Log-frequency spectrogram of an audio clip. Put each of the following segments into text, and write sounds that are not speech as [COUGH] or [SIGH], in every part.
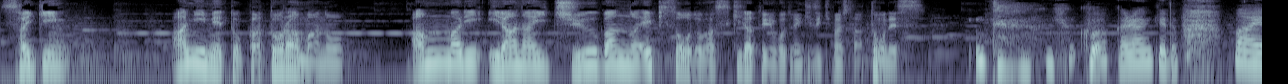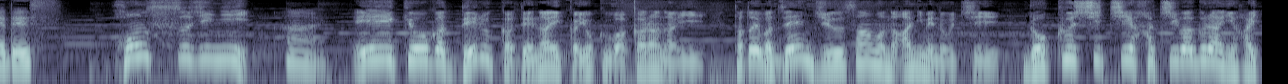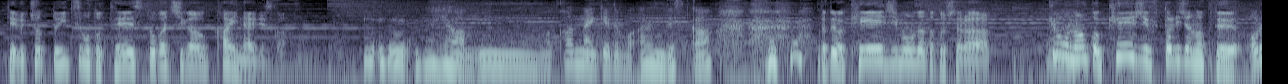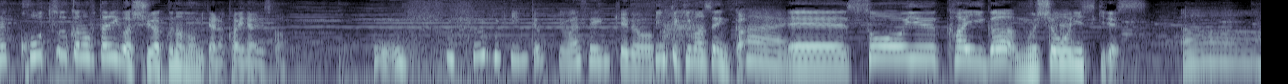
最近、アニメとかドラマのあんまりいらない中盤のエピソードが好きだということに気づきました。ともです。[LAUGHS] よくわからんけど、マーヤです。本筋にはい。影響が出るか出ないかよくわからない、例えば全13話のアニメのうち、6、7、8話ぐらいに入ってるちょっといつもとテイストが違う回ないですか？いや、うん、わかんないけど、あるんですか？[LAUGHS] 例えば刑事ものだったとしたら、今日なんか刑事2人じゃなくて、あれ交通課の2人が主役なのみたいな回ないですか？う [LAUGHS] んピンときませんけど。ピンときませんか、はい。えー、そういう回が無性に好きです。ああ。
